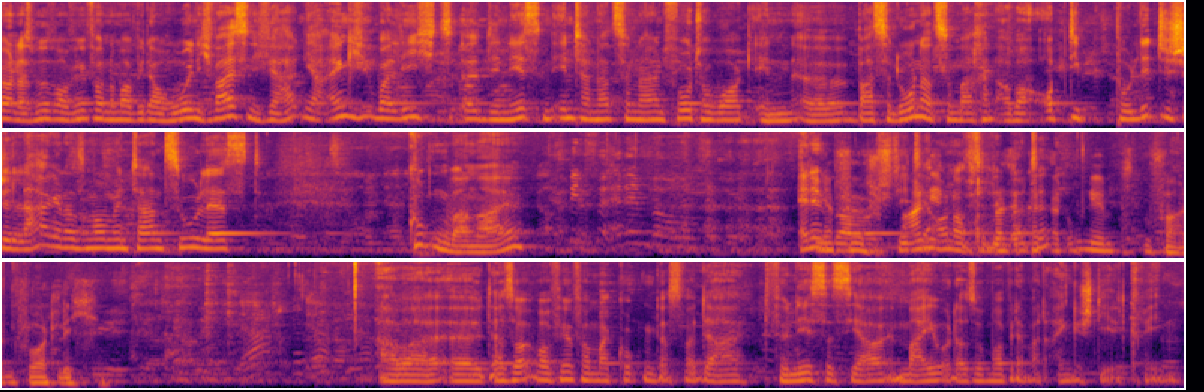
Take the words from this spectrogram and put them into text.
Ja, und das müssen wir auf jeden Fall nochmal wiederholen. Ich weiß nicht, wir hatten ja eigentlich überlegt, äh, den nächsten internationalen Fotowalk in äh, Barcelona zu machen, aber ob die politische Lage das momentan zulässt, gucken wir mal. Edinburgh für steht ja auch noch zur. Debatte. Katalonien bist du verantwortlich. Aber äh, da sollten wir auf jeden Fall mal gucken, dass wir da für nächstes Jahr im Mai oder so mal wieder was eingestielt kriegen.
